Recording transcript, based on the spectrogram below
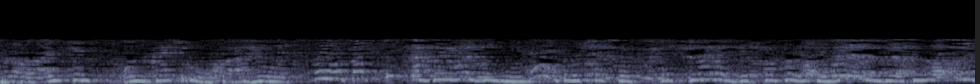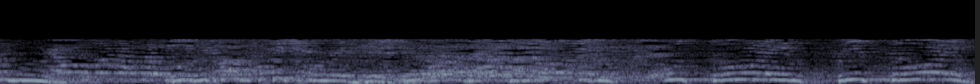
балансе, он красиво ухаживает. Ну, его подписка по его жизни, да, это вот сейчас вот технология спокойно выглядит, это ничего не меняется. Несекреченная жизнь. Давайте устроим, пристроим,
